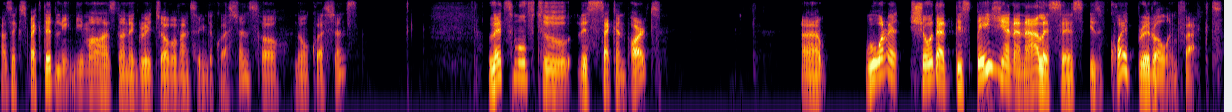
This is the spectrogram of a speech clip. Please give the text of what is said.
As expected, Nima has done a great job of answering the questions, so no questions. Let's move to this second part. Uh, we want to show that this Bayesian analysis is quite brittle, in fact.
